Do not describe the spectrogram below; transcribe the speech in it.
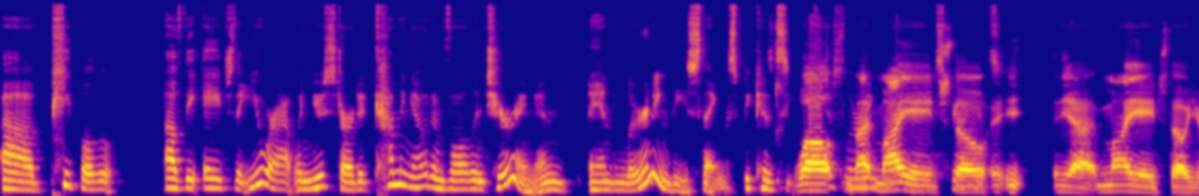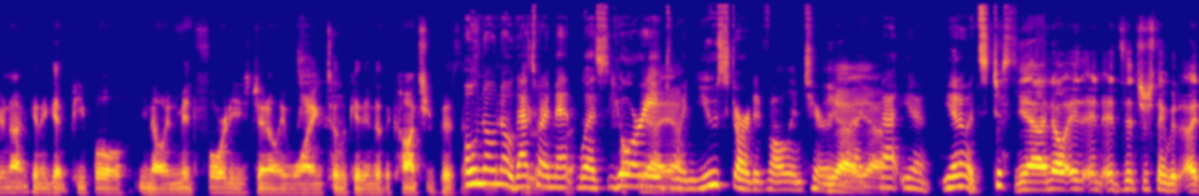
uh, people of the age that you were at when you started coming out and volunteering and and learning these things because well, at my age though, experience. Yeah, my age though, you're not going to get people, you know, in mid 40s generally wanting to get into the concert business. Oh no, no, that's what I meant was your Yeah, age yeah. when you started volunteering. Yeah, like yeah. That, yeah. You know, it's just Yeah, no, it, and it's interesting, but I,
